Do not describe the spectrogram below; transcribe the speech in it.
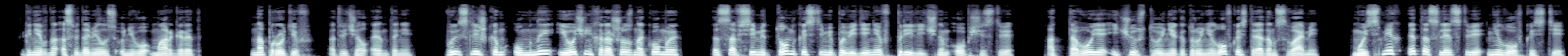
— гневно осведомилась у него Маргарет. «Напротив», — отвечал Энтони, — «вы слишком умны и очень хорошо знакомы со всеми тонкостями поведения в приличном обществе. Оттого я и чувствую некоторую неловкость рядом с вами. Мой смех — это следствие неловкости.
